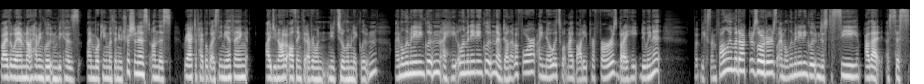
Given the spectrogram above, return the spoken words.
by the way, I'm not having gluten because I'm working with a nutritionist on this reactive hypoglycemia thing. I do not at all think that everyone needs to eliminate gluten. I'm eliminating gluten. I hate eliminating gluten. I've done it before. I know it's what my body prefers, but I hate doing it. But because I'm following my doctor's orders, I'm eliminating gluten just to see how that assists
